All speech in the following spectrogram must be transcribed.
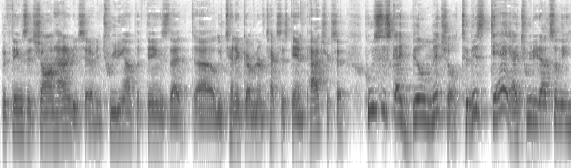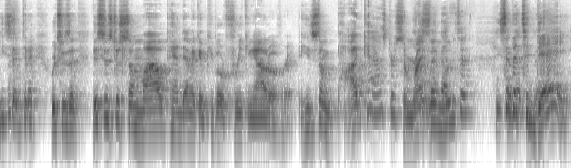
the things that Sean Hannity said. I've been tweeting out the things that uh, Lieutenant Governor of Texas Dan Patrick said. Who's this guy, Bill Mitchell? To this day, I tweeted out something he said today, which was that this is just some mild pandemic and people are freaking out over it. He's some podcaster, some right wing lunatic. he said said that that today? today.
